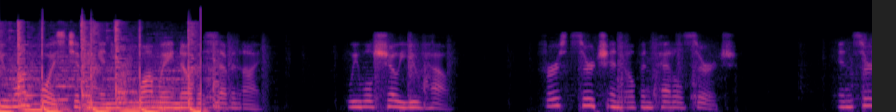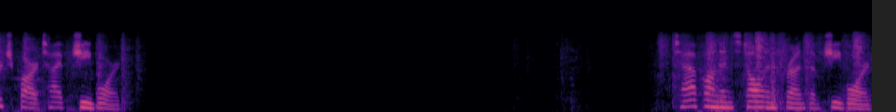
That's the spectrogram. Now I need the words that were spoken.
you want voice typing in your Huawei Nova 7i? We will show you how. First search and open Petal Search. In search bar type Gboard. Tap on install in front of Gboard.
